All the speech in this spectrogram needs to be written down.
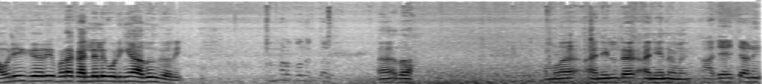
അവിടെയും കയറി ഇവിടെ കല്ലിൽ കുടുങ്ങിയ അതും കയറി അതാ നമ്മളെ അനിലിന്റെ അനിയനാണ്. ആദ്യമായിട്ടാണ്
